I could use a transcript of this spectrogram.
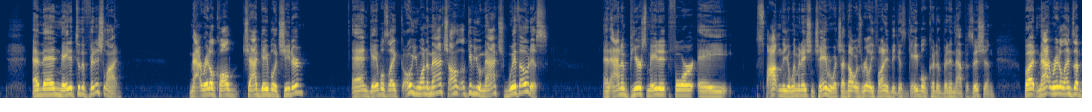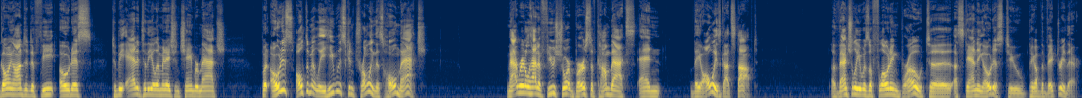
and then made it to the finish line. Matt Riddle called Chad Gable a cheater. And Gable's like, Oh, you want a match? I'll, I'll give you a match with Otis. And Adam Pearce made it for a spot in the Elimination Chamber, which I thought was really funny because Gable could have been in that position. But Matt Riddle ends up going on to defeat Otis to be added to the Elimination Chamber match. But Otis, ultimately, he was controlling this whole match. Matt Riddle had a few short bursts of comebacks, and they always got stopped. Eventually, it was a floating bro to a standing Otis to pick up the victory there.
